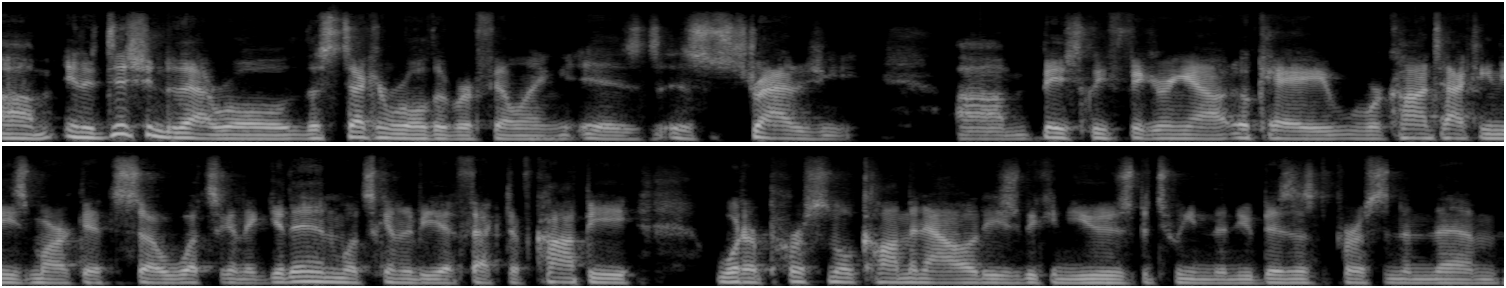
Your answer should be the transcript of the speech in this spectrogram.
Um, in addition to that role, the second role that we're filling is is strategy um, basically figuring out okay we're contacting these markets so what's going to get in what's going to be effective copy what are personal commonalities we can use between the new business person and them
